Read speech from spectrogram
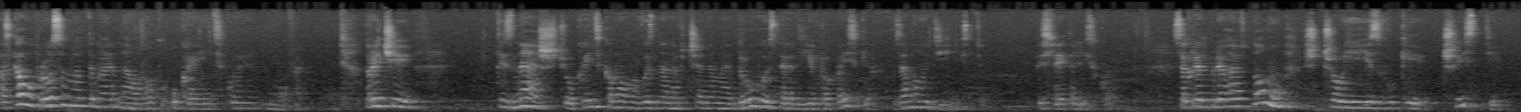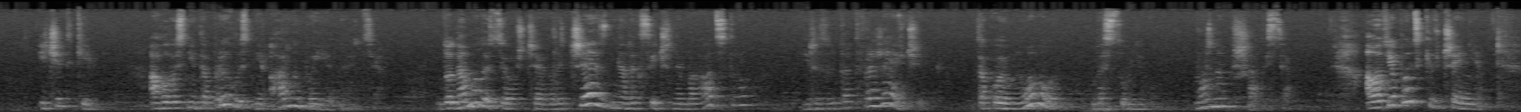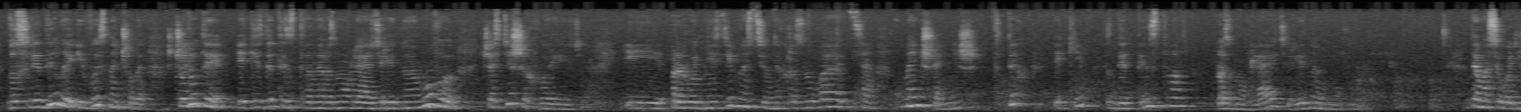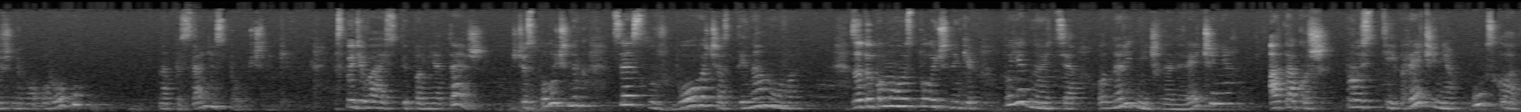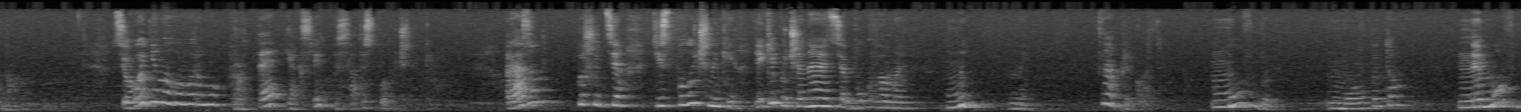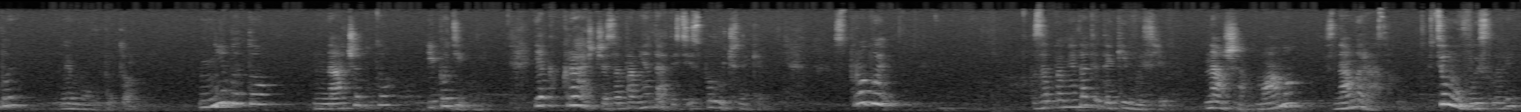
Ласкаво просимо тебе на урок української мови. До речі, ти знаєш, що українська мова визнана вченими другою серед європейських за молодійністю після італійської. Секрет полягає в тому, що її звуки чисті і чіткі, а голосні та приголосні гарно поєднуються. Додамо до цього ще величезне лексичне багатство і результат вражаючий. Такою мовою, без сумніву, можна пишатися. А от японські вчені дослідили і визначили, що люди, які з дитинства не розмовляють рідною мовою, частіше хворіють, і природні здібності у них розвиваються менше, ніж в тих, які з дитинства розмовляють рідною мовою. Тема сьогоднішнього уроку написання сполучників. Я сподіваюся, ти пам'ятаєш, що сполучник це службова частина мови. За допомогою сполучників поєднуються однорідні члени речення, а також прості речення у складному. Сьогодні ми говоримо про те, як слід писати сполучники. Разом пишуться ті сполучники, які починаються буквами ми, ни. Наприклад, мов би, мов би то, не мов би, не мов би то, нібито, начебто і подібні. Як краще запам'ятати ці сполучники? Спробуй запам'ятати такий вислів. Наша мама з нами разом. В цьому вислові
